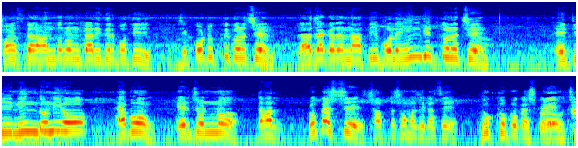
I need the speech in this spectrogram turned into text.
সংস্কার আন্দোলনকারীদের প্রতি যে কটূক্তি করেছেন রাজাকারের নাতি বলে ইঙ্গিত করেছেন এটি নিন্দনীয় এবং এর জন্য তার প্রকাশ্যে ছাত্র সমাজের কাছে দুঃখ প্রকাশ করা উচিত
